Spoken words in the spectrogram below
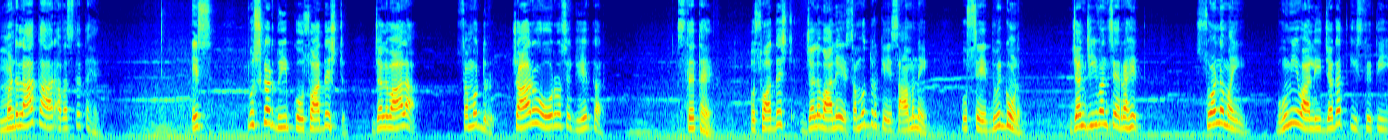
मंडलाकार अवस्थित है। इस पुष्कर द्वीप को स्वादिष्ट जलवाला समुद्र चारों ओरों से घेर कर स्थित है। उस स्वादिष्ट जल वाले समुद्र के सामने उससे द्विगुण, जनजीवन से रहित, स्वर्णमयी भूमि वाली जगत की स्थिति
